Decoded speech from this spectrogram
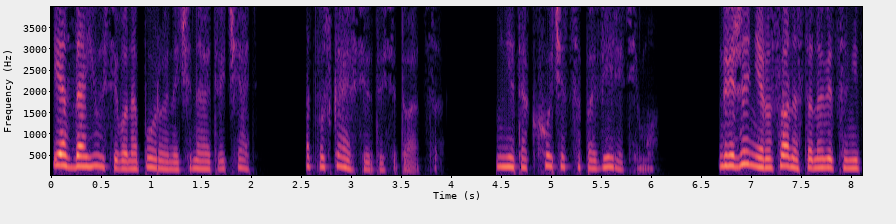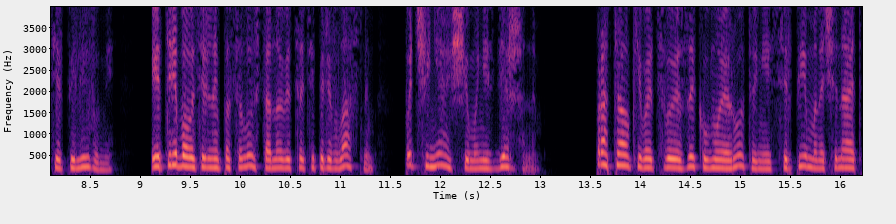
Я сдаюсь его напору и начинаю отвечать, отпуская всю эту ситуацию. Мне так хочется поверить ему. Движения Руслана становятся нетерпеливыми, и требовательный поцелуй становится теперь властным, подчиняющим и несдержанным. Проталкивает свой язык в мой рот и нестерпимо начинает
